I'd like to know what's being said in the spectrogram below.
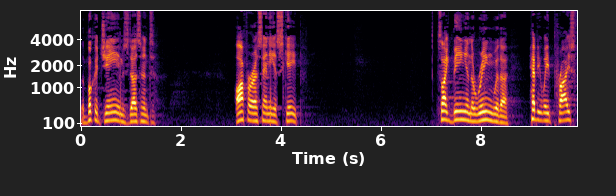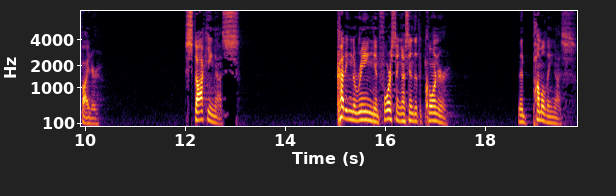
the book of James doesn't offer us any escape. It's like being in the ring with a heavyweight prize fighter, stalking us, cutting the ring and forcing us into the corner, then pummeling us.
